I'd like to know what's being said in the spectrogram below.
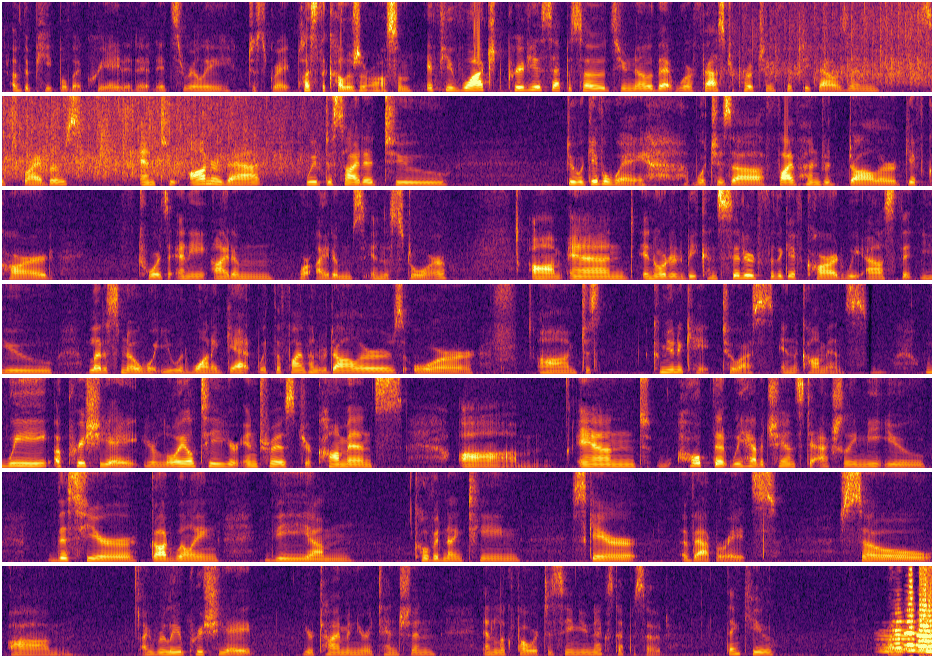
of the people that created it. It's really just great. Plus the colors are awesome. If you've watched previous episodes, you know that we're fast approaching 50,000 subscribers. And to honor that, we've decided to do a giveaway, which is a $500 gift card towards any item or items in the store. Um, and in order to be considered for the gift card, we ask that you let us know what you would want to get with the $500 or um, just communicate to us in the comments. We appreciate your loyalty, your interest, your comments, um, and hope that we have a chance to actually meet you this year, God willing, the um, COVID 19 scare evaporates. So um, I really appreciate your time and your attention and look forward to seeing you next episode. Thank you. Bye.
